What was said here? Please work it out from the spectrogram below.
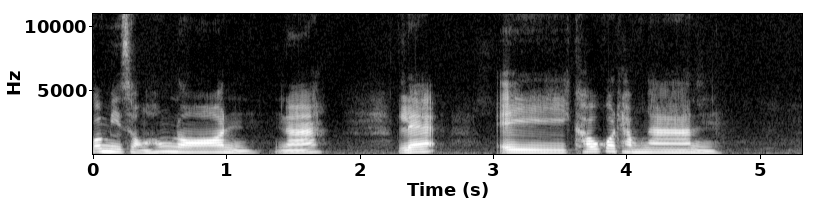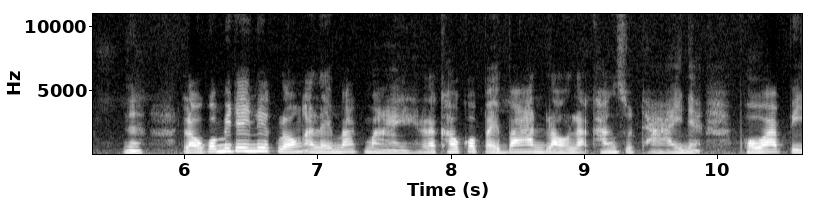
ก็มีสองห้องนอนนะ และ ไอเขาก็ทำงานนะเราก็ไม่ได้เรียกร้องอะไรมากมาย แล้วเขาก็ไปบ้านเราละครั้งสุดท้ายเนี่ย เพราะว่าปี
